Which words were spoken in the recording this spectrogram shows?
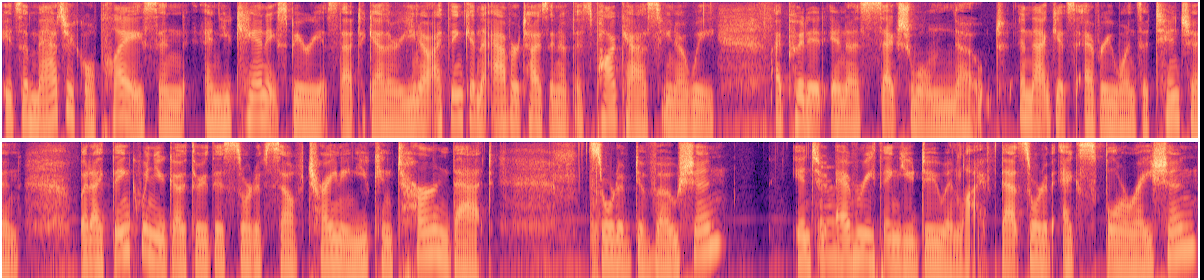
it's a magical place and and you can experience that together. You know i think in the advertising of this podcast you know we i put it in a sexual note and that gets everyone's attention. But i think when you go through this sort of self training you can turn that sort of devotion into mm-hmm. everything you do in life, that sort of exploration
